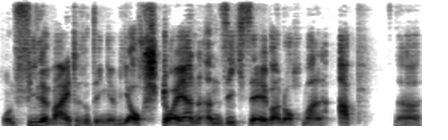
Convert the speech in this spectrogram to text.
und viele weitere Dinge, wie auch Steuern an sich selber nochmal ab. Ja?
